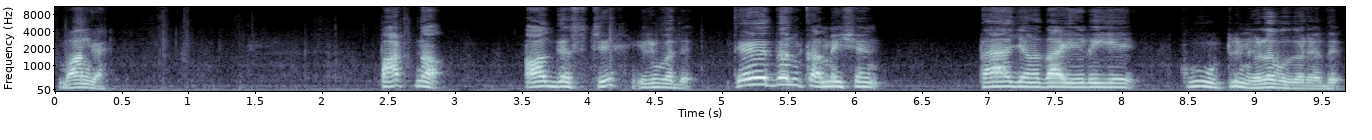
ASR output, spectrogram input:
வாங்க. பாட்னா ஆகஸ்ட் இருபது. தேர்தல் கமிஷன் தே ஜனதா இடையே கூட்டு நிலவுகிறது.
